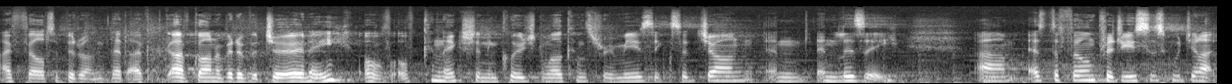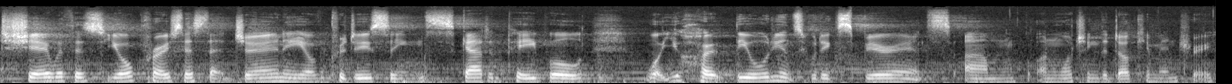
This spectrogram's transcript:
I felt a bit on that I've, I've gone a bit of a journey of, of connection, inclusion, welcome through music. So, John and, and Lizzie, um, as the film producers, would you like to share with us your process, that journey of producing Scattered People, what you hope the audience would experience um, on watching the documentary?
